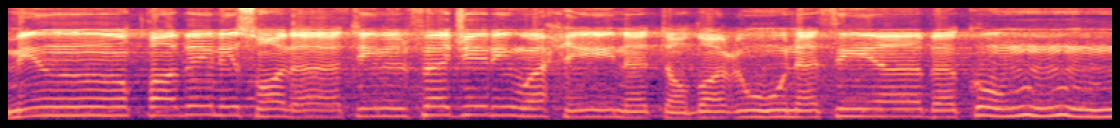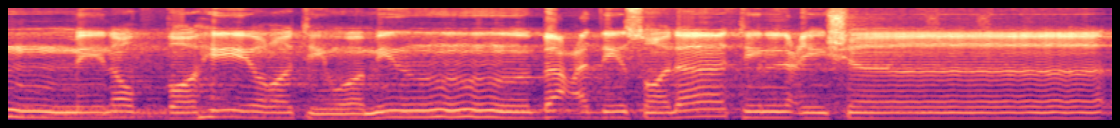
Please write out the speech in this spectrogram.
من قبل صلاة الفجر وحين تضعون ثيابكم من الظهيرة ومن بعد صلاة العشاء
